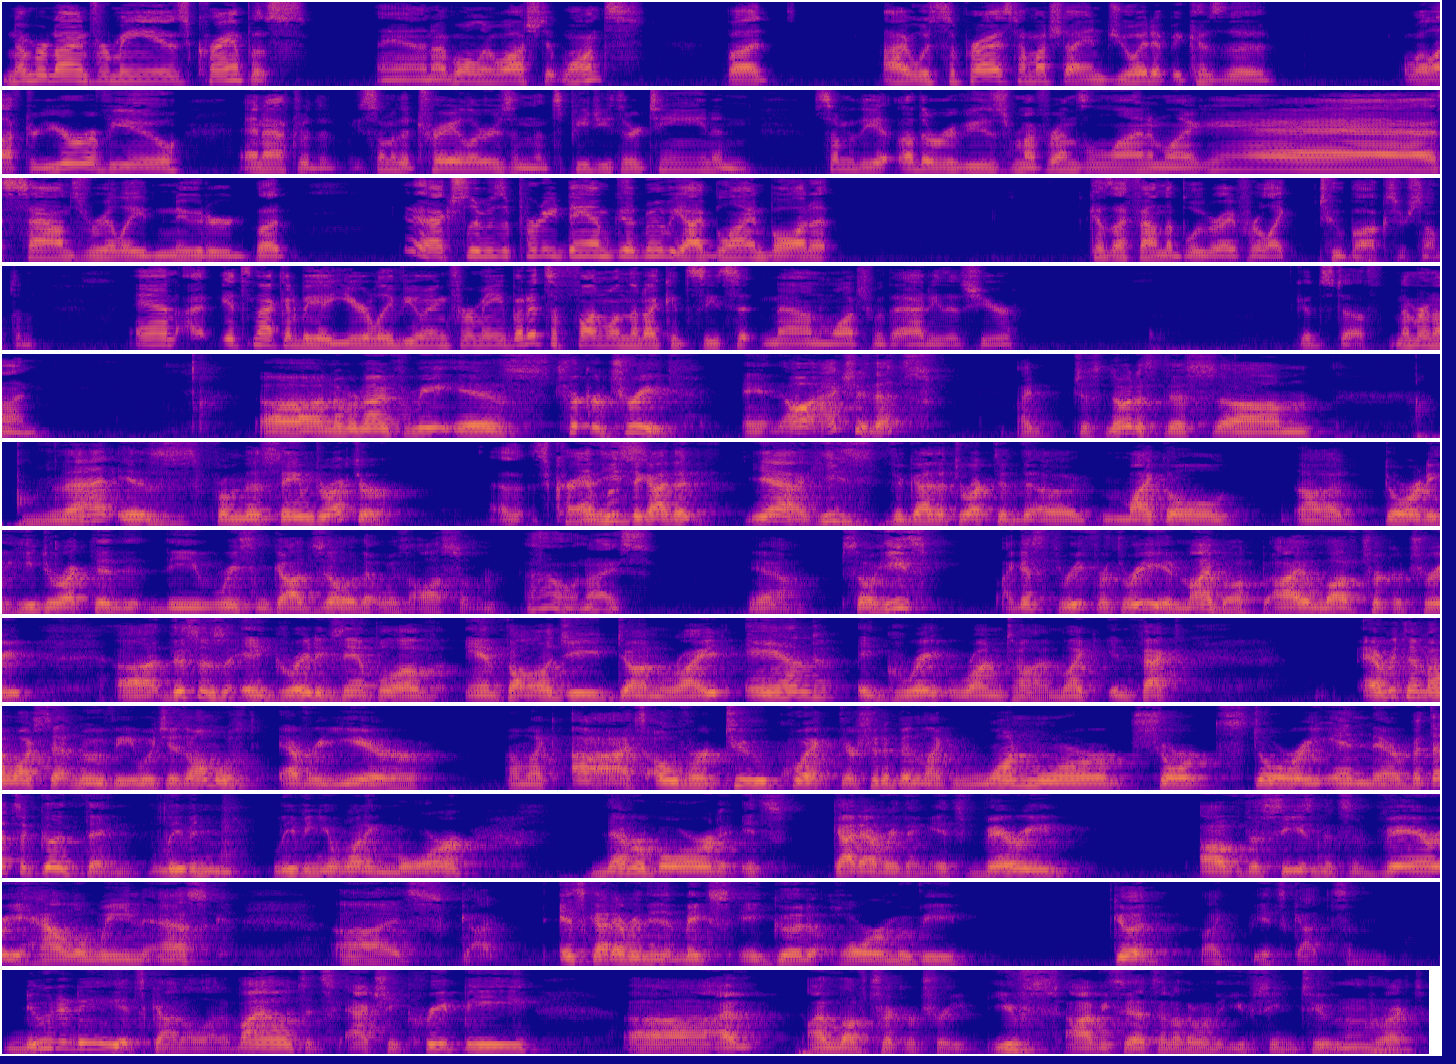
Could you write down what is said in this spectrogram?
Number nine for me is Krampus, and I've only watched it once, but I was surprised how much I enjoyed it because the, well, after your review and after the, some of the trailers and it's PG-13 and some of the other reviews from my friends online, I'm like, yeah, sounds really neutered, but it actually was a pretty damn good movie. I blind bought it because I found the Blu-ray for like two bucks or something. And it's not going to be a yearly viewing for me, but it's a fun one that I could see sitting down and watching with Addie this year. Good stuff. Number nine. Uh, number nine for me is Trick 'r Treat. And oh, actually, that's I just noticed this. Um, that is from the same director. Uh, It's Krampus. And he's the guy that, yeah, he's the guy that directed the, uh, Michael uh, Dougherty. He directed the recent Godzilla that was awesome. Oh, nice. Yeah. So he's, I guess, three for three in my book. I love Trick 'r Treat. Uh, this is a great example of anthology done right and a great runtime. Like, in fact, every time I watch that movie, which is almost every year, I'm like, ah, it's over too quick. There should have been like one more short story in there, but that's a good thing. Leaving, leaving you wanting more. Never bored. It's got everything. It's very of the season. It's very Halloween-esque. Uh, it's got, it's got everything that makes a good horror movie good. Like, it's got some nudity. It's got a lot of violence. It's actually creepy. Uh, I, I love Trick 'r Treat. You've, obviously that's another one that you've seen too, Mhm. correct?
